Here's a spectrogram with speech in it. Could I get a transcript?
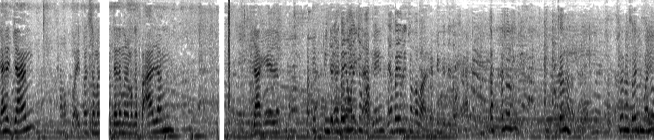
Dahil dyan, ako po ay pansamantala mo na magpaalam. Dahil, pakipindot Yan na ba yung sa akin. Yan ba yung lechong kawal? Pakipindot na daw sa akin. Ah, ah, sorry. Saan na? Saan na? Saan yung ano?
